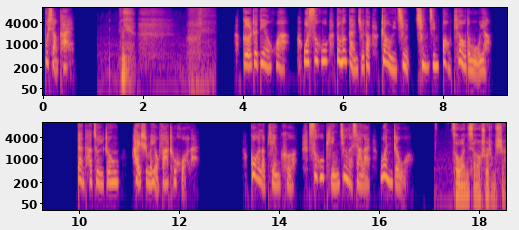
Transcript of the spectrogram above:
不想开。你隔着电话，我似乎都能感觉到赵雨静青筋暴跳的模样，但他最终还是没有发出火来。过了片刻，似乎平静了下来，问着我：“昨晚你想要说什么事？”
